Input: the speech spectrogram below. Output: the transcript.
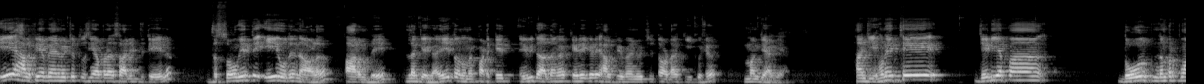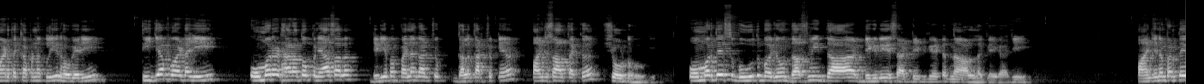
ਇਹ ਹਲਫੀਆ ਬਿਆਨ ਵਿੱਚ ਤੁਸੀਂ ਆਪਣਾ ਸਾਰੀ ਡਿਟੇਲ ਦੱਸੋਗੇ ਤੇ ਇਹ ਉਹਦੇ ਨਾਲ ਫਾਰਮ ਦੇ ਲੱਗੇਗਾ। ਇਹ ਤੁਹਾਨੂੰ ਮੈਂ ਪੜ੍ਹ ਕੇ ਇਹ ਵੀ ਦੱਸ ਦਾਂਗਾ ਕਿਹੜੇ ਕਿਹੜੇ ਹਲਫੀਆ ਬਿਆਨ ਵਿੱਚ ਤੁਹਾਡਾ ਕੀ ਕੁਝ ਮੰਗਿਆ ਗਿਆ। ਹਾਂਜੀ, ਹੁਣ ਇੱਥੇ ਜਿਹੜੀ ਆਪਾਂ ਦੋ ਨੰਬਰ ਪੁਆਇੰਟ ਤੱਕ ਆਪਣਾ ਕਲੀਅਰ ਹੋ ਗਿਆ ਜੀ। ਤੀਜਾ ਪੁਆਇੰਟ ਹੈ ਜੀ, ਉਮਰ 18 ਤੋਂ 50 ਸਾਲ, ਜਿਹੜੀ ਆਪਾਂ ਪਹਿਲਾਂ ਗੱਲ ਚੁੱਕ- ਗੱਲ ਕਰ ਚੁੱਕੇ ਹਾਂ 5 ਸਾਲ ਤੱਕ ਛੋਟ ਹੋਊਗੀ। ਉਮਰ ਦੇ ਸਬੂਤ ਵਜੋਂ 10ਵੀਂ ਦਾ ਡਿਗਰੀ ਸਰਟੀਫਿਕੇਟ ਨਾਲ ਲੱਗੇਗਾ ਜੀ। 5 ਨੰਬਰ ਤੇ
